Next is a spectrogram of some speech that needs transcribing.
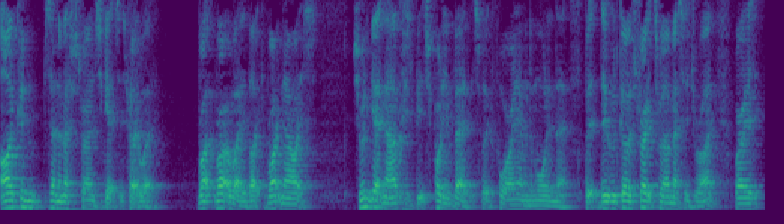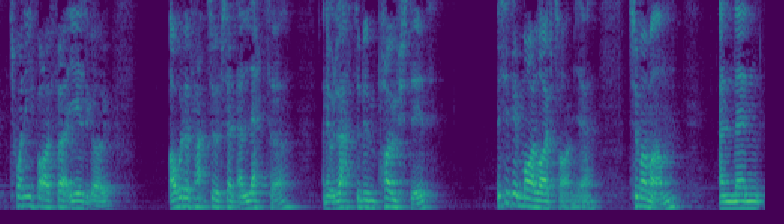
I can send a message to her and she gets it straight away. Right, right away. Like right now, it's she wouldn't get it now because she's, she's probably in bed. It's like 4 a.m. in the morning there. But it would go straight to her message, right? Whereas 25, 30 years ago, I would have had to have sent a letter and it would have to have been posted. This is in my lifetime, yeah? To my mum. And then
